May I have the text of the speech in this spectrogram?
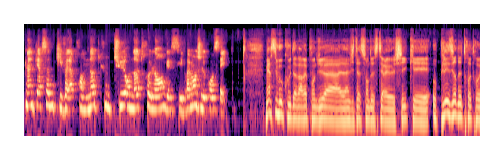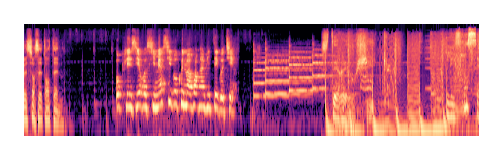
plein de personnes qui veulent apprendre notre culture, notre langue. C'est vraiment, je le conseille. Merci beaucoup d'avoir répondu à l'invitation de Stéréo Chic et au plaisir de te retrouver sur cette antenne. Au plaisir aussi. Merci beaucoup de m'avoir invité, Gauthier. Stéréo Chic. Les Français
